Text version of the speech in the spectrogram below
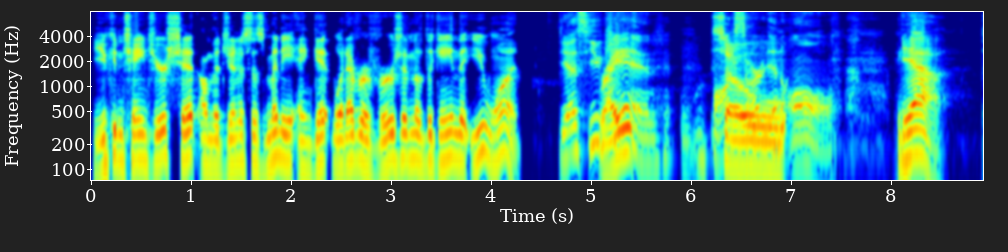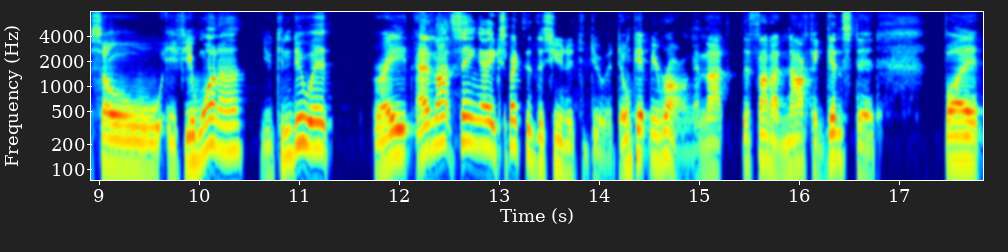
You can change your shit on the Genesis Mini and get whatever version of the game that you want. Yes, you right? can. Box so, art and all. Yeah. So if you wanna, you can do it right? I'm not saying I expected this unit to do it. Don't get me wrong. I'm not. It's not a knock against it, but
